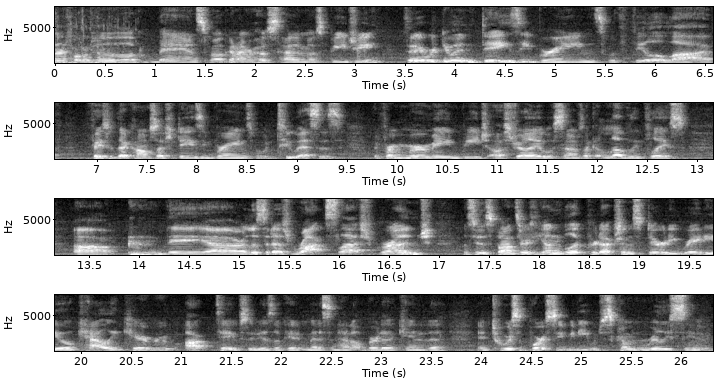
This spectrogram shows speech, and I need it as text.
listeners, welcome to another local band smokeout. I'm your host, Tyler Most BG. Today we're doing Daisy Brains with Feel Alive. Facebook.com slash Daisy Brains, but with two S's. They're from Mermaid Beach, Australia, which sounds like a lovely place. Uh, they uh, are listed as rock slash grunge. Let's see the sponsors Youngblood Productions, Dirty Radio, Cali Care Group, Octave Studios located in Medicine Hat, Alberta, Canada, and Tour Support CBD, which is coming really soon.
